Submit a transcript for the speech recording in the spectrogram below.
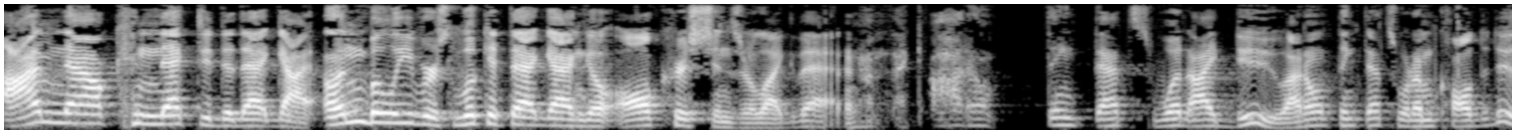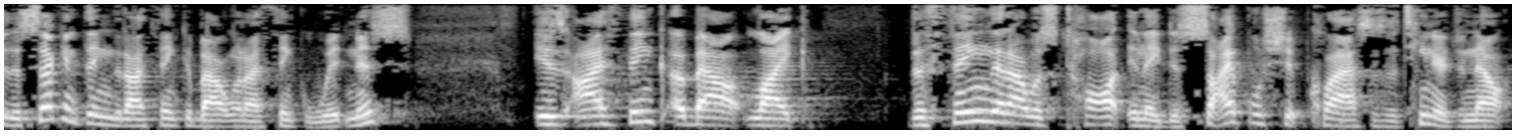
I'm now connected to that guy. Unbelievers look at that guy and go, all Christians are like that. And I'm like, oh, I don't think that's what I do. I don't think that's what I'm called to do. The second thing that I think about when I think witness is I think about like the thing that I was taught in a discipleship class as a teenager. Now,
